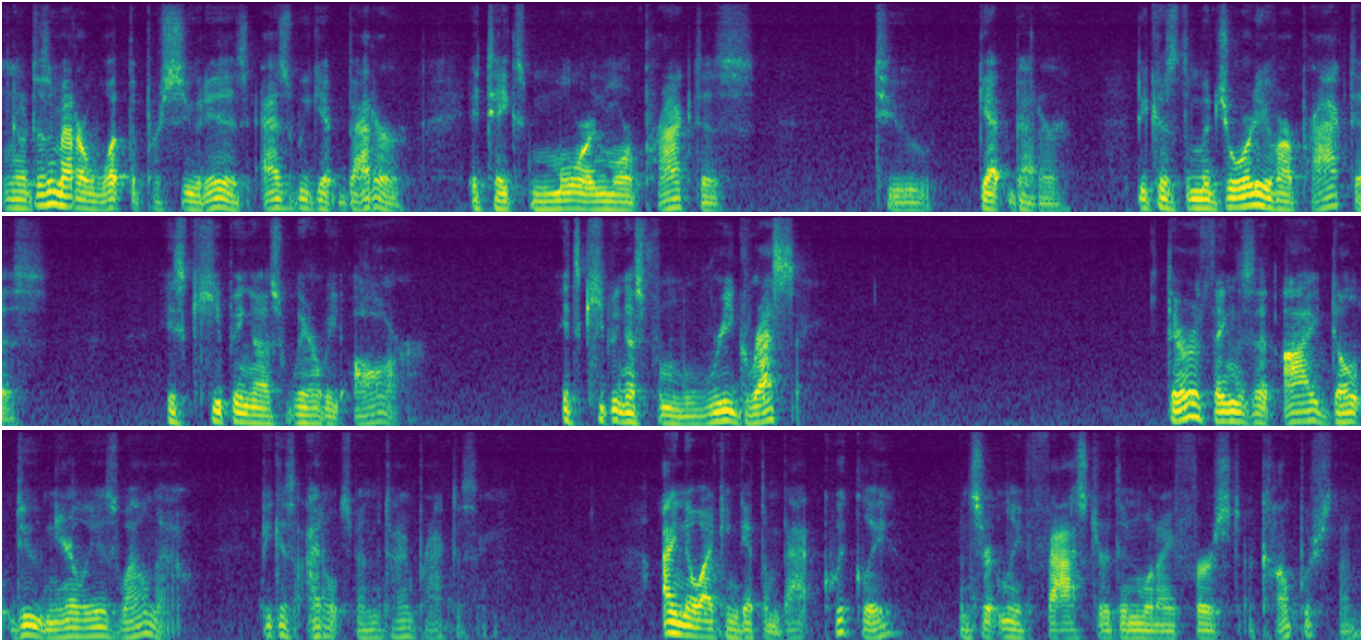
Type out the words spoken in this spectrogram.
You know, it doesn't matter what the pursuit is. As we get better, it takes more and more practice to get better because the majority of our practice is keeping us where we are. It's keeping us from regressing there are things that I don't do nearly as well now because I don't spend the time practicing. I know I can get them back quickly and certainly faster than when I first accomplished them.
